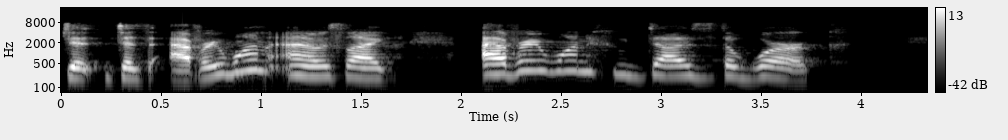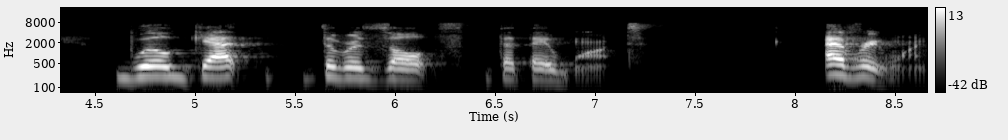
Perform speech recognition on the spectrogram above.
d- does everyone? And I was like, everyone who does the work will get the results that they want. Everyone.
